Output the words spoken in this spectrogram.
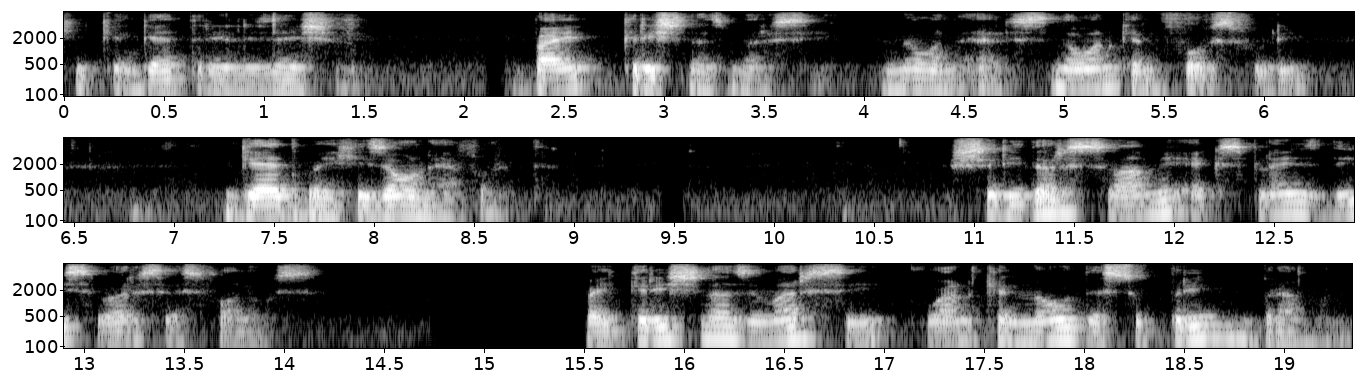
he can get realization by Krishna's mercy. No one else, no one can forcefully get by his own effort. Sridhar Swami explains this verse as follows. By Krishna's mercy, one can know the Supreme Brahman.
